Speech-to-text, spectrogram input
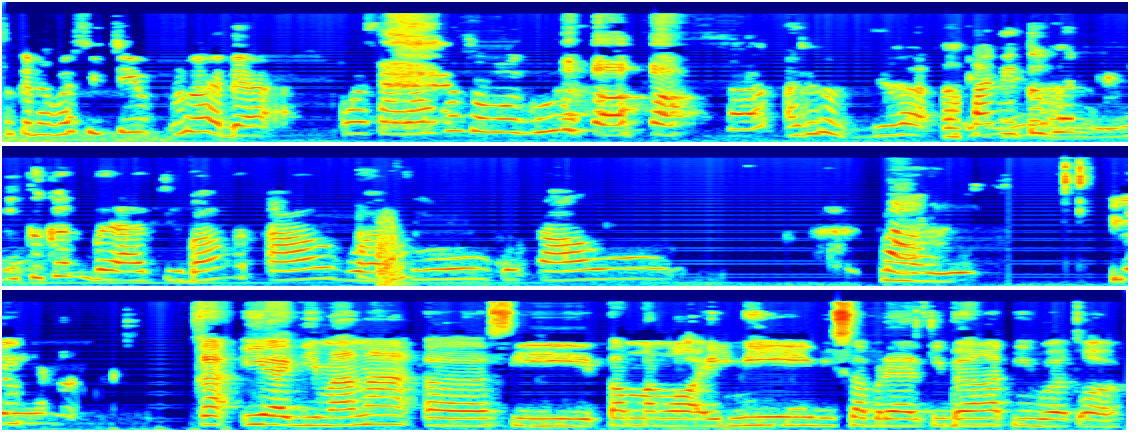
Lu kenapa sih Cip? Lu ada masalah apa sama gue? Aduh gila. kan itu kan itu kan berarti banget al buat lu gue tahu Nah, Kak, iya gimana eh, si temen lo ini bisa berarti banget nih buat lo?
